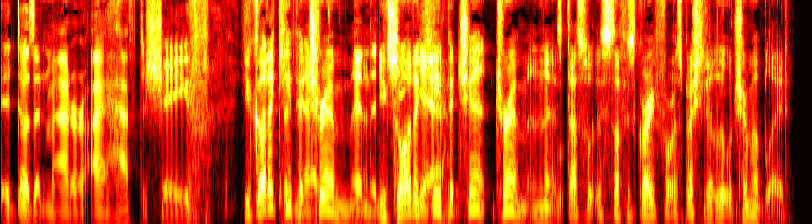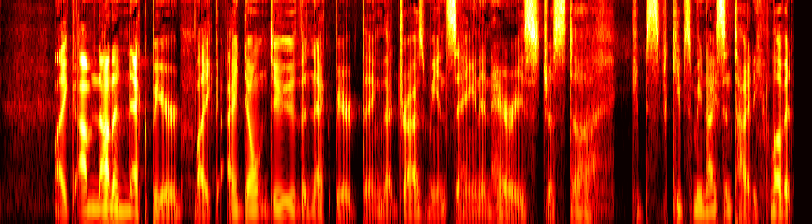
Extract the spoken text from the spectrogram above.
it doesn't matter. I have to shave. You got to keep it trim, and the You got to yeah. keep it chi- trim, and that's that's what this stuff is great for, especially that little trimmer blade. like I'm not a neck beard. Like I don't do the neck beard thing. That drives me insane. And Harry's just uh keeps keeps me nice and tidy. Love it.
